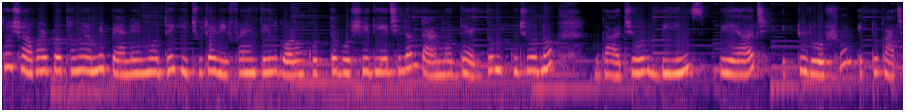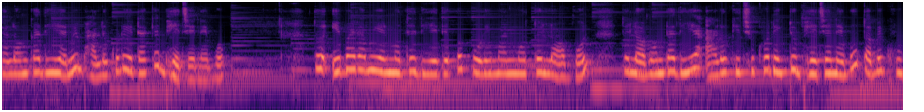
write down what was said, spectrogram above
তো সবার প্রথমে আমি প্যানের মধ্যে কিছুটা রিফাইন তেল গরম করতে বসিয়ে দিয়েছিলাম। তার মধ্যে একদম কুচোনো গাজর বিনস পেঁয়াজ, একটু রসুন, একটু কাঁচা লঙ্কা দিয়ে আমি ভালো করে এটাকে ভেজে নেব। তো এবার আমি এর মধ্যে দিয়ে দেব পরিমাণ মতো লবণ। তো লবণটা দিয়ে আরও কিছুক্ষণ একটু ভেজে নেব, তবে খুব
